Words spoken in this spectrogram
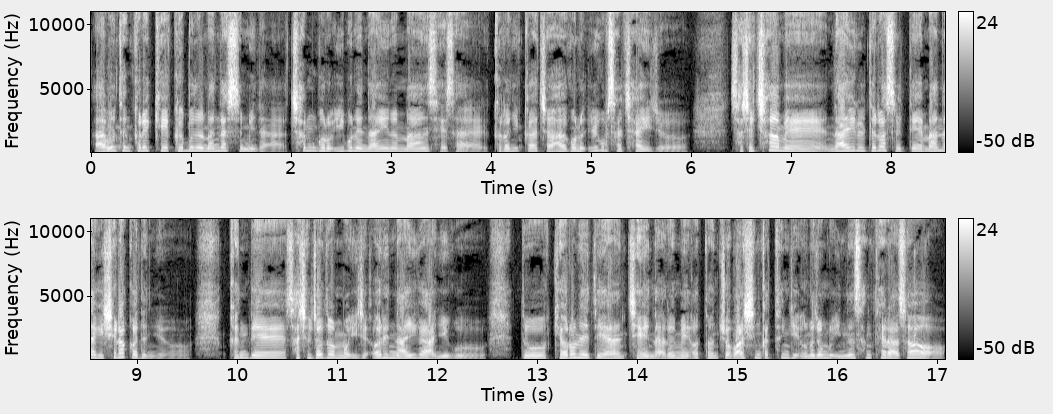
아무튼 그렇게 그분을 만났습니다. 참고로 이분의 나이는 43살, 그러니까 저하고는 7살 차이죠. 사실 처음에 나이를 들었을 때 만나기 싫었거든요. 근데 사실 저도 뭐 이제 어린 나이가 아니고 또 결혼에 대한 제 나름의 어떤 조바심 같은 게 어느 정도 있는 상태라서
